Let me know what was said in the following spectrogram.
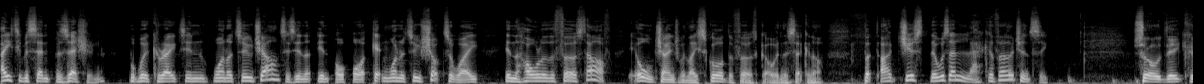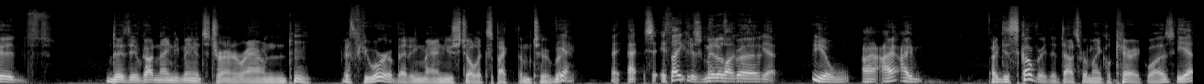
80% possession, but we're creating one or two chances in, in or, or getting one or two shots away in the whole of the first half. It all changed when they scored the first goal in the second half. But I just, there was a lack of urgency. So they could, they- they've got 90 minutes to turn it around. Hmm. If you were a betting man, you still expect them to, right? Yeah. If they could because one- Middlesbrough, yeah, you know, I, I, I- I discovered that that's where Michael Carrick was. yeah,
